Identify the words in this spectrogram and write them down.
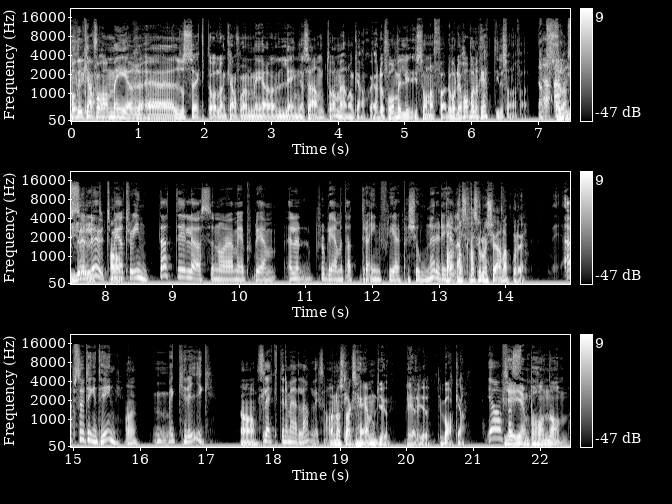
hon vill kanske ha mer eh, ursäkter eller kanske en mer längre samtal med honom kanske. Då får hon väl i sådana fall, och det har hon väl rätt till i sådana fall. Ja, Absolut. absolut. Men Ja. jag tror inte att det löser några mer problem, eller problemet att dra in fler personer i det Va, hela. vad, ska, vad ska de tjäna på det? Absolut ingenting. Nej. Med krig, Ja. släkten emellan liksom. ja, någon slags hämnd ju, blir det ju tillbaka. Ja, Ge fast, igen på honom.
